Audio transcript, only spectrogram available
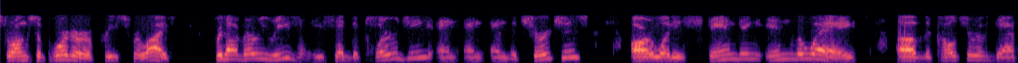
strong supporter of Priests for Life for that very reason. He said the clergy and, and, and the churches are what is standing in the way of the culture of death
